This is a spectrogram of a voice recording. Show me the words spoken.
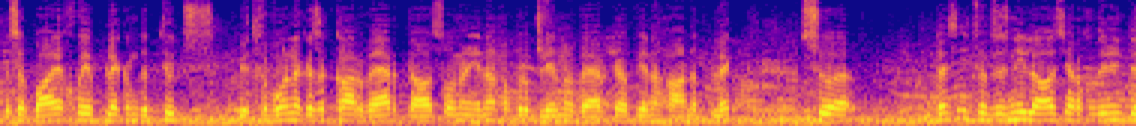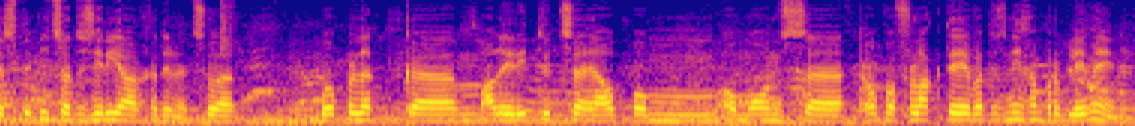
Dis 'n baie goeie plek om te toets. Jy weet gewoonlik as 'n kar werk daar sonder enige probleme werk op enige ander plek. So dis iets wat ons nie laas jaar gedoen het, dis iets wat ons hierdie jaar gedoen het. So hopelik ehm um, al hierdie toetse help om om ons uh, op 'n vlak te hê wat ons nie gaan probleme hê nie.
